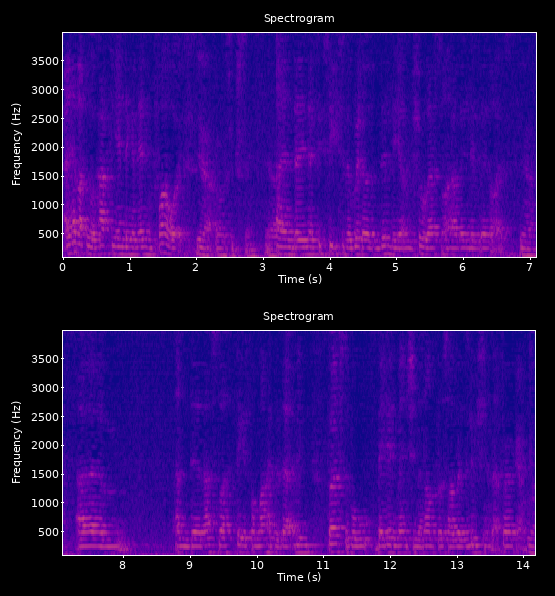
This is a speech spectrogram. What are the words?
And it had like a little happy ending and then fireworks. yeah, that was interesting. Yeah, And uh, you know, if you speak to the widows in Delhi, I'm sure that's not how they live their lives. yeah. Um, and uh, that's, that's the biggest problem I had with that. I mean, first of all, they didn't mention the Anandpur resolution in that program. Right.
